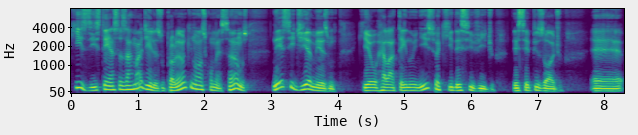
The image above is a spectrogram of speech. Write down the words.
que existem essas armadilhas. O problema é que nós começamos nesse dia mesmo, que eu relatei no início aqui desse vídeo, desse episódio. é,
